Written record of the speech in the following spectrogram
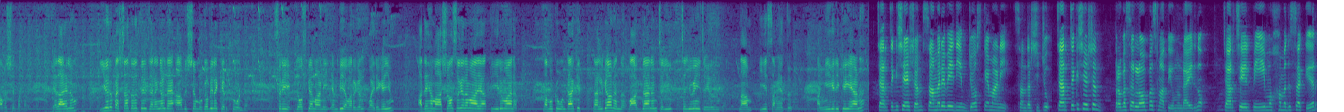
ആവശ്യപ്പെട്ടത്. ഏതായാലും ഈ ഒരു പശ്ചാത്തലത്തിൽ ജനങ്ങളുടെ ആവശ്യം മുഖവിലക്കെടുത്തുകൊണ്ട് Shri Jose K Mani M P അവറുകൾ വരികയും അദ്ദേഹം ആശ്വാസകരമായ തീരുമാനം നമുക്ക് ഉണ്ടാക്കി നൽകാമെന്ന് വാഗ്ദാനം ചെയ്യ- ചെയ്യുകയും ചെയ്തത് നാം ഈ സമയത്ത് അംഗീകരിക്കുകയാണ്. ചർച്ചയ്ക്ക് ശേഷം സമരവേദിയും ജോസ് കെ മാണി സന്ദർശിച്ചു. ചർച്ചയ്ക്ക് ശേഷം പ്രൊഫസർ ലോപ്പസ് മാത്യുവും ഉണ്ടായിരുന്നു. ചർച്ചയിൽ പി മുഹമ്മദ് സക്കീർ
